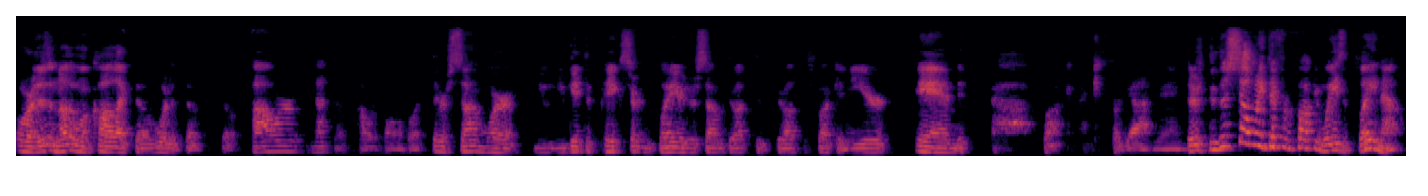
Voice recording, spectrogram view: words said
Or there's another one called like the what is the the power not the Powerball, but there's some where you, you get to pick certain players or something throughout the throughout this fucking year. And ah, fuck, I forgot, man. There's there's so many different fucking ways to play now.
